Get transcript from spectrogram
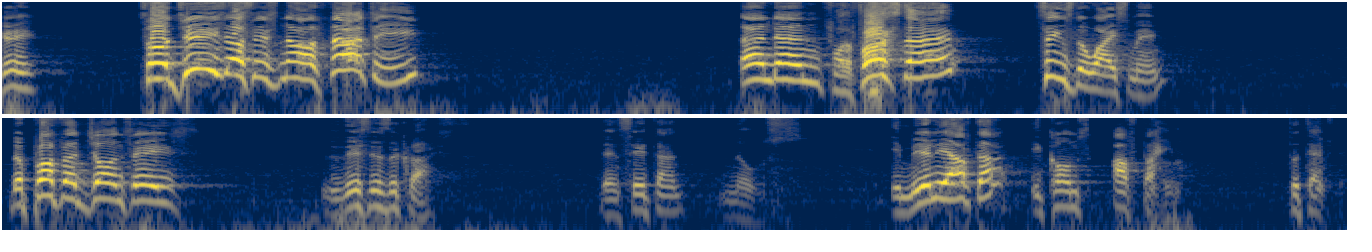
Okay? So Jesus is now 30, and then for the first time, since the wise men, the prophet John says, This is the Christ. Then Satan knows. Immediately after, he comes after him to tempt him.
